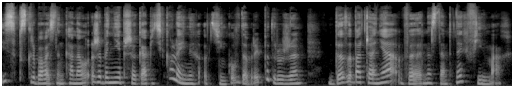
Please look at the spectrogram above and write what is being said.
i subskrybować ten kanał, żeby nie przegapić kolejnych odcinków dobrej podróży. Do zobaczenia w następnych filmach.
